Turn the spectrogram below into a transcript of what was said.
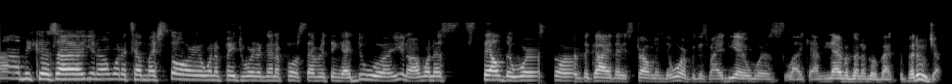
Uh, because uh, you know, I want to tell my story. I want a page where I'm gonna post everything I do. Uh, you know, I want to tell the world story of the guy that is traveling the world. Because my idea was like, I'm never gonna go back to Perugia.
